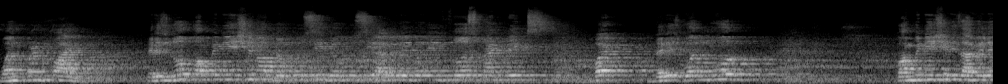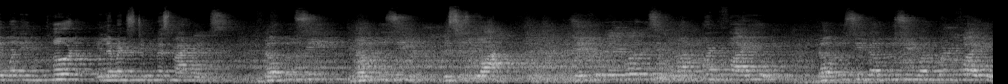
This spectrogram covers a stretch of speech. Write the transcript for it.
1.5. There is no combination of WC, WC available in first matrix but there is one more combination is available in third element stiffness matrix. WC, WC, this is 1. So if you this is 1.5U, WC, WC 1.5U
